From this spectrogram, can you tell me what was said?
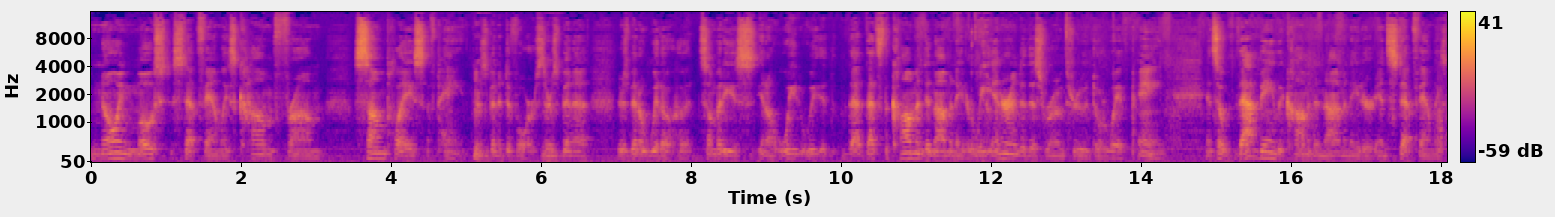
knowing most step families come from some place of pain. There's been a divorce. There's been a there's been a widowhood. Somebody's, you know, we, we that that's the common denominator. We enter into this room through a doorway of pain. And so that being the common denominator in step families,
